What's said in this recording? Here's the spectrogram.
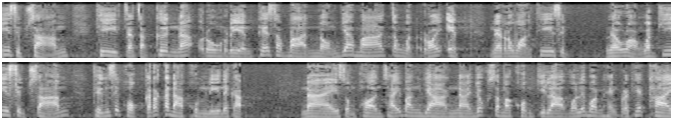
2023 ที่จะจัดขึ้นณโรงเรียนเทศบาลหนองย่าม้าจังหวัดร้อยเอ็ดในระหว่างที่10ในระหว่างวันที่ 13 ถึง 16 กรกฎาคมนี้นะครับนายสมพรใช้บางอย่าง นายกสมาคมกีฬาวอลเลย์บอลแห่งประเทศไทย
